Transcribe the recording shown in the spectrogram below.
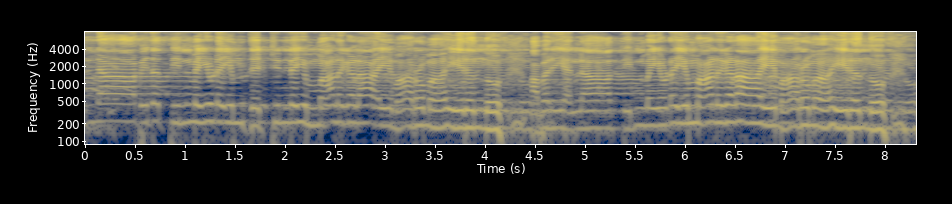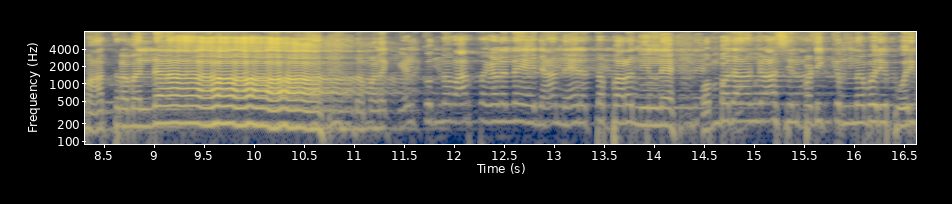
എല്ലാവിധ തിന്മയുടെയും തെറ്റിന്റെയും ആളുകളായി മാറുമായിരുന്നു. അവർ എല്ലാ തിന്മയുടെയും ആളുകളായി മാറുമായിരുന്നു. മാത്രമല്ല നമ്മൾ കേൾക്കുന്ന വാർത്തകളല്ലേ? ഞാൻ നേരത്തെ പറഞ്ഞില്ലേ ഒമ്പതാം ക്ലാസ്സിൽ പഠിക്കുന്ന ഒരു ഒരു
